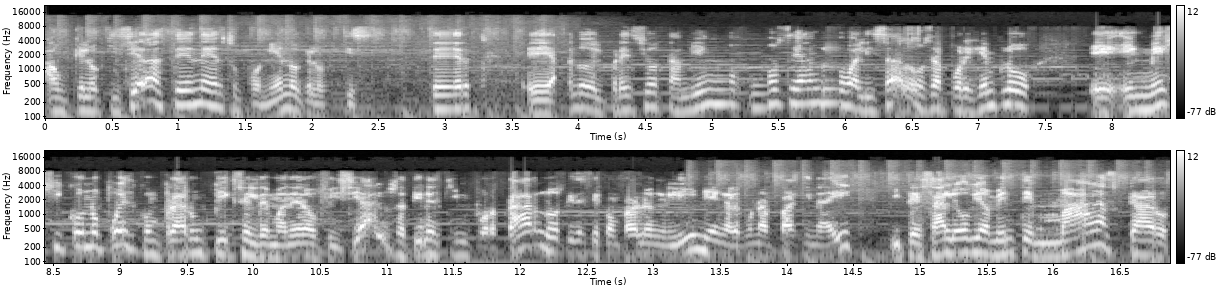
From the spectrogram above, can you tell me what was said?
aunque lo quisieras tener, suponiendo que lo quisieras tener, eh, hablando del precio, también no, se han globalizado. O sea, por ejemplo, eh, en México no puedes comprar un Pixel de manera oficial, o sea, tienes que importarlo, tienes que comprarlo en línea, en alguna página ahí, y te sale obviamente más caro.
